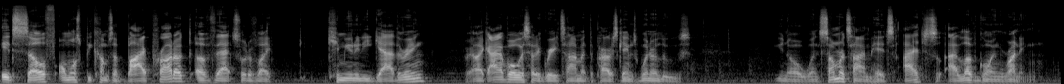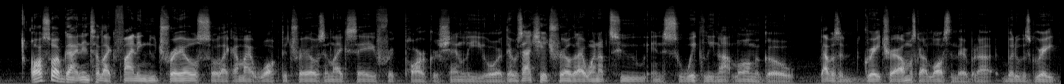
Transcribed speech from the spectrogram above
itself almost becomes a byproduct of that sort of like community gathering like I've always had a great time at the Pirates games, win or lose. You know, when summertime hits, I just I love going running. Also, I've gotten into like finding new trails. So like I might walk the trails in like say Frick Park or Schenley, or there was actually a trail that I went up to in Sewickley not long ago. That was a great trail. I almost got lost in there, but I, but it was great.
